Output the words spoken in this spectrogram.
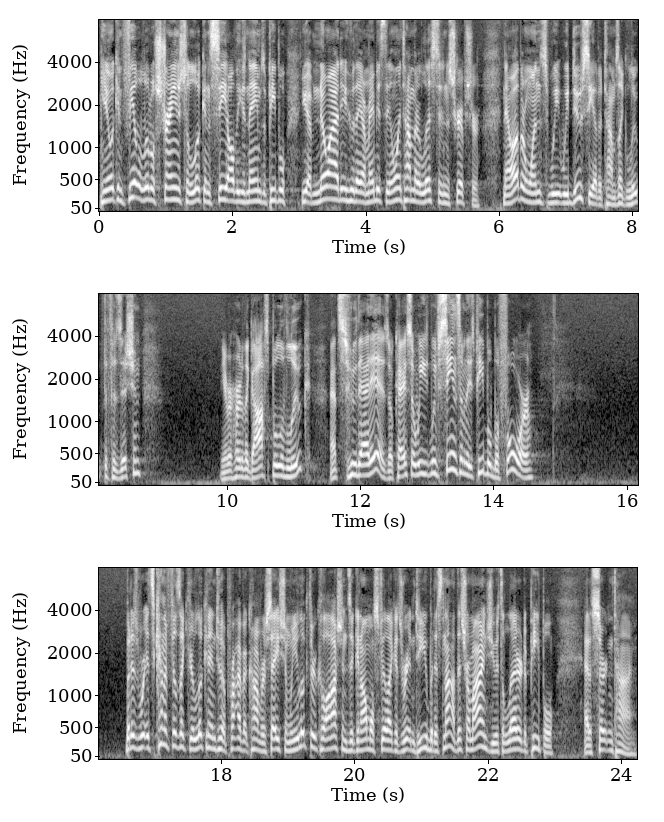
You know, it can feel a little strange to look and see all these names of people. You have no idea who they are. Maybe it's the only time they're listed in Scripture. Now, other ones we, we do see other times, like Luke the physician. You ever heard of the Gospel of Luke? That's who that is, okay? So we, we've seen some of these people before. But it kind of feels like you're looking into a private conversation. When you look through Colossians, it can almost feel like it's written to you, but it's not. This reminds you it's a letter to people at a certain time.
